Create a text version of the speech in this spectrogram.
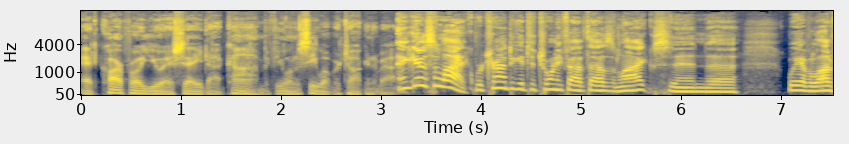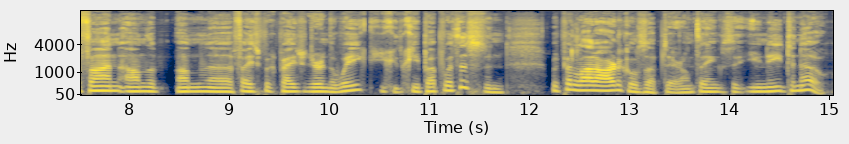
at carprousa.com if you want to see what we're talking about. And give us a like. We're trying to get to 25,000 likes, and uh, we have a lot of fun on the on the Facebook page during the week. You can keep up with us, and we put a lot of articles up there on things that you need to know.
